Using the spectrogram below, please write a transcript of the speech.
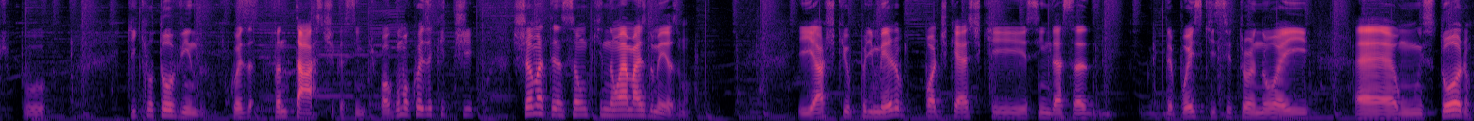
Tipo, o que que eu tô ouvindo? Coisa fantástica, assim, tipo, alguma coisa que te chama atenção que não é mais do mesmo. E acho que o primeiro podcast que, assim, dessa. Depois que se tornou aí é, um estouro,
